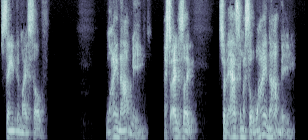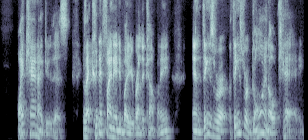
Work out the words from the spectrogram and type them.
saying to myself why not me? I was like started asking myself why not me why can't i do this because i couldn't find anybody to run the company and things were things were going okay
